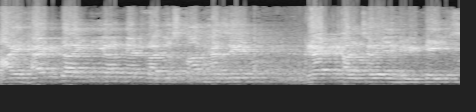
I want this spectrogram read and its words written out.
I had the idea that Rajasthan has a great cultural heritage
